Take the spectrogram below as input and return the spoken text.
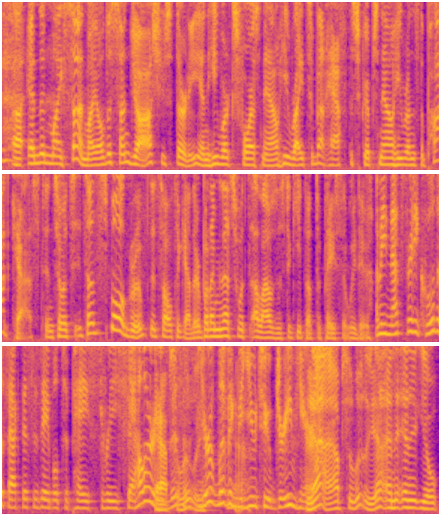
Uh, and then my son, my oldest son, Josh, who's 30, and he works for us now. He writes about half the scripts now. He runs the podcast. And so it's it's a small group that's all together, but I mean that's what allows us to keep up the pace that we do. I mean that's pretty cool. The fact this is able to pay three salaries. Absolutely, is, you're living yeah. the YouTube dream here. Yeah, absolutely. Yeah, and and it, you know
